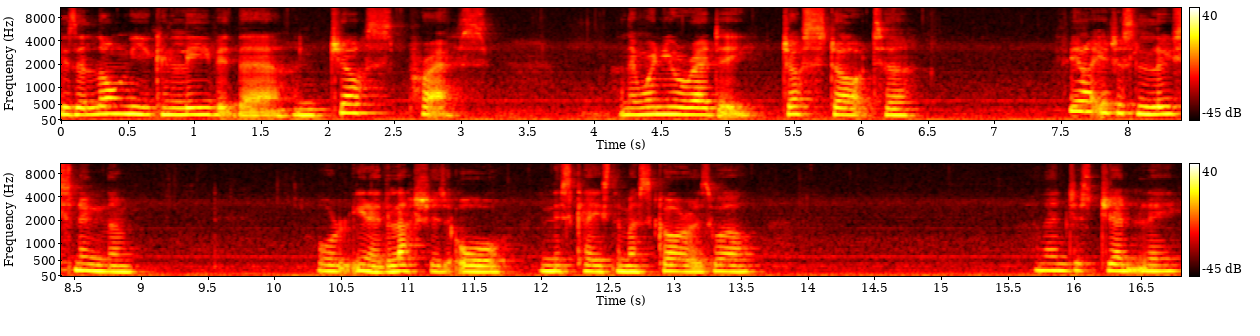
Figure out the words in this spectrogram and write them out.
because the longer you can leave it there and just press and then when you're ready just start to feel like you're just loosening them. Or you know the lashes or in this case the mascara as well. And then just gently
